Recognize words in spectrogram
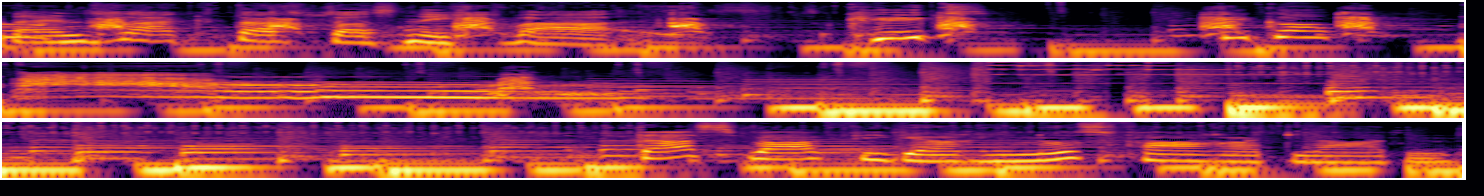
nein, sag, dass das nicht wahr ist. Keks, Dicker, Das war Figarinos Fahrradladen.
